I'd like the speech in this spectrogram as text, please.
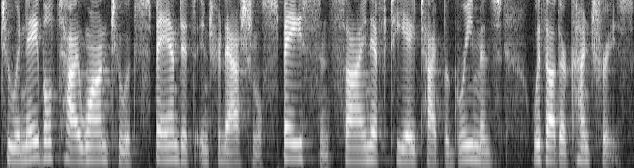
to enable Taiwan to expand its international space and sign FTA type agreements with other countries.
